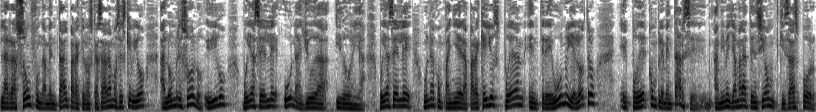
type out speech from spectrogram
la razón fundamental para que nos casáramos es que vio al hombre solo y dijo, voy a hacerle una ayuda idónea, voy a hacerle una compañera para que ellos puedan entre uno y el otro eh, poder complementarse. A mí me llama la atención, quizás por,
